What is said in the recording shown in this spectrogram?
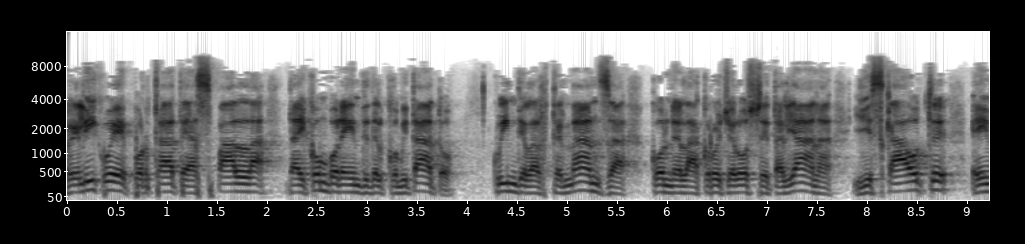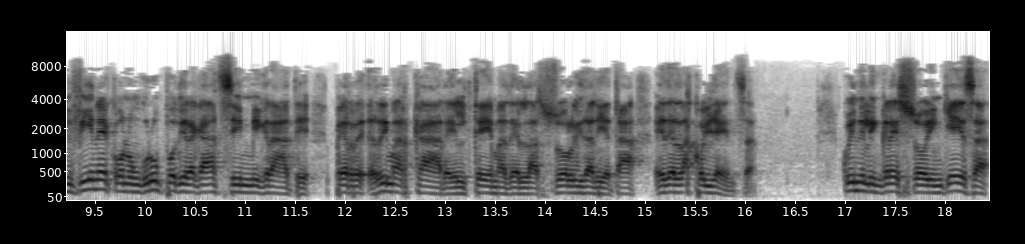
reliquie portate a spalla dai componenti del comitato quindi l'alternanza con la Croce Rossa italiana, gli scout e infine con un gruppo di ragazzi immigrati per rimarcare il tema della solidarietà e dell'accoglienza. Quindi l'ingresso in chiesa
